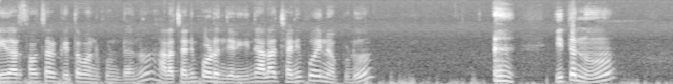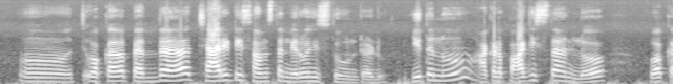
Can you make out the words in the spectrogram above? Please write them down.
ఐదారు సంవత్సరాల క్రితం అనుకుంటాను. అలా చనిపోవడం జరిగింది. అలా చనిపోయినప్పుడు ఇతను ఒక పెద్ద చారిటీ సంస్థ నిర్వహిస్తూ ఉంటాడు. ఇతను అక్కడ పాకిస్తాన్లో ఒక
